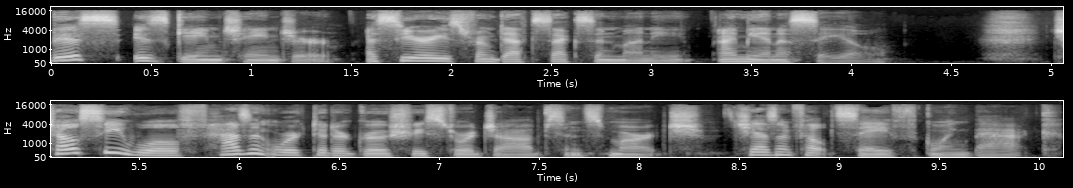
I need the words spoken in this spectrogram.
This is Game Changer, a series from Death, Sex, and Money. I'm Anna Sale. Chelsea Wolfe hasn't worked at her grocery store job since March. She hasn't felt safe going back.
